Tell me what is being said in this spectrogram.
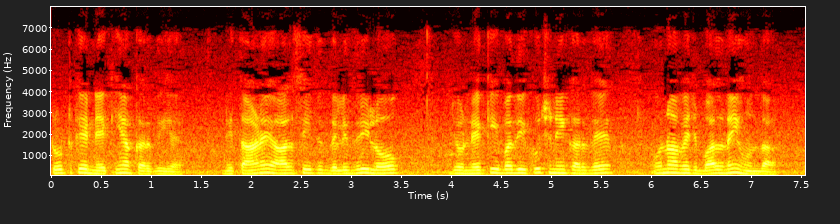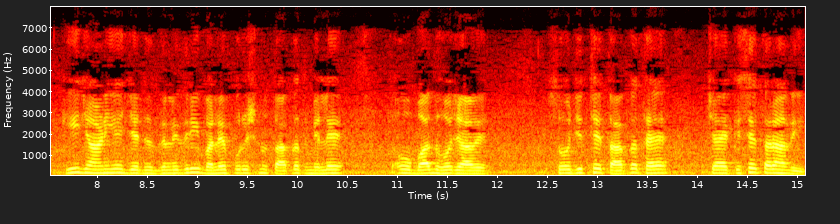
ਟੁੱਟ ਕੇ ਨੇਕੀਆਂ ਕਰਦੀ ਹੈ। ਨਿਤਾਣੇ ਆਲਸੀ ਤੇ ਦਲਿਦਰੀ ਲੋਕ, ਜੋ ਨੇਕੀ ਬਦੀ ਕੁਝ ਨਹੀਂ ਕਰਦੇ ਉਹਨਾਂ ਵਿੱਚ ਬਲ ਨਹੀਂ ਹੁੰਦਾ। ਕੀ ਜਾਣੀਏ, ਜੇ ਦਲਿਦਰੀ ਭਲੇ ਪੁਰਸ਼ ਨੂੰ ਤਾਕਤ ਮਿਲੇ, ਤਾਂ ਉਹ ਬਦ ਹੋ ਜਾਵੇ। ਸੋ ਜਿੱਥੇ ਤਾਕਤ ਹੈ, ਚਾਹੇ ਕਿਸੇ ਤਰ੍ਹਾਂ ਦੀ,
